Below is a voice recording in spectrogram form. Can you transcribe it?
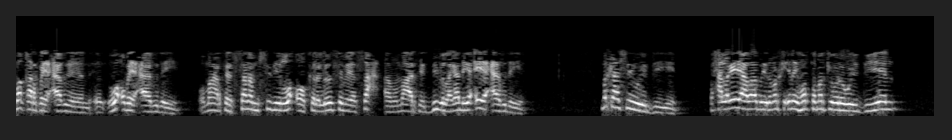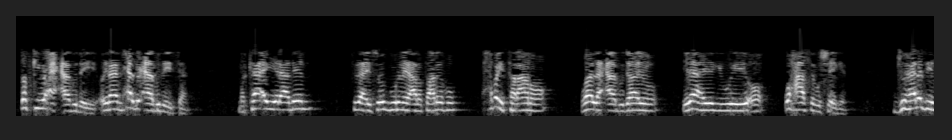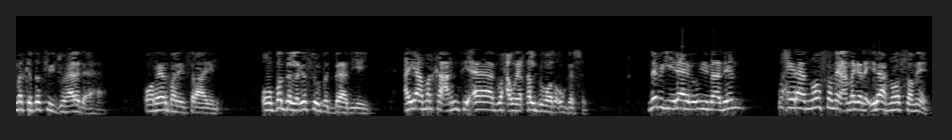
baqar bay caabudayeen lo- bay caabudayeen. Oo maaragtay sanam sidii lo oo kale loo sameeye sac ama maaragtay dibi laga dhiga ayay caabudayeen. Markaasay weydiiyeen. Waxaa laga yaabaa bu yidhi marka inay horta markii hore weydiiyeen dadkii waxaa caabudayey oo yidhahdeen maxaad u caabudaysaan? Markaa ay yidhaahdeen sida ay soo guurinaya ahlu taariikhu waxbay taraanoo waa la caabudaayo ilaahayagii weeye oo waxaasay u sheegeen juhaladii marka dadkii juhalada ahaa oo reer bani israa'iil oo badda laga soo badbaadiyey ayaa marka arrintii aad waxa weye qalbigooda u gashay. Nebigii ilaahay bay u yimaadeen waxay yidhahdeen noo samee annagana ilaah noo samee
